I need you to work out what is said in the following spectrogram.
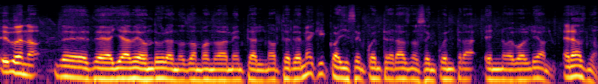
Y bueno, de, allá de Honduras nos vamos nuevamente al norte de México. Allí se encuentra Erasmo, se encuentra en Nuevo León. Erasmo.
